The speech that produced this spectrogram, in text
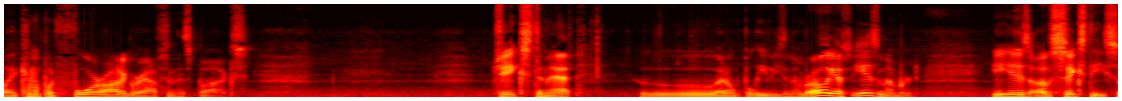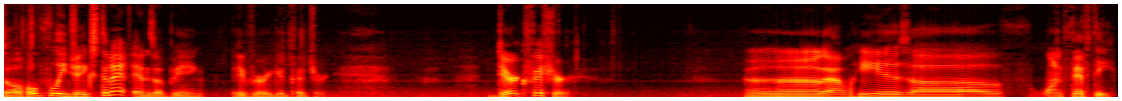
I come up with four autographs in this box. Jake Stinnett, who I don't believe he's numbered. Oh, yes, he is numbered. He is of 60. So hopefully Jake Stinnett ends up being a very good pitcher. Derek Fisher. Uh, that he is of 150.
